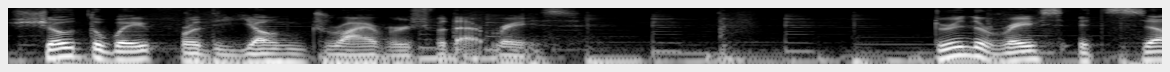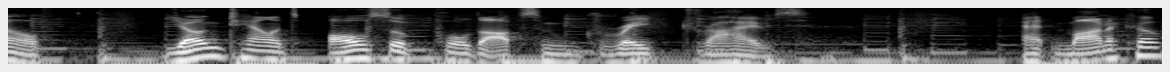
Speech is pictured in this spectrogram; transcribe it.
showed the way for the young drivers for that race. During the race itself, young talents also pulled off some great drives. At Monaco,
